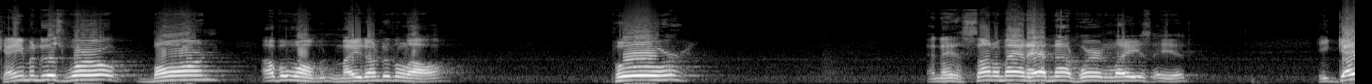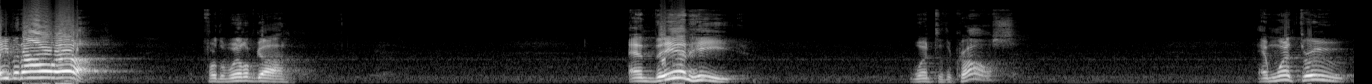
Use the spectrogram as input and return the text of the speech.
Came into this world born of a woman, made under the law, poor, and the Son of Man had not where to lay his head. He gave it all up for the will of God. And then he went to the cross and went through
